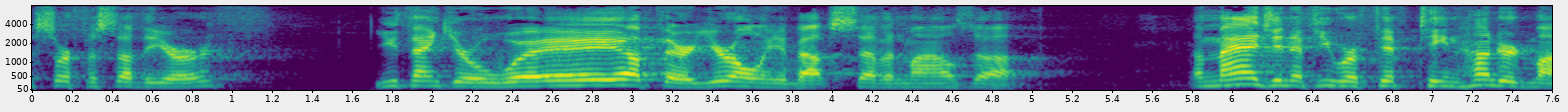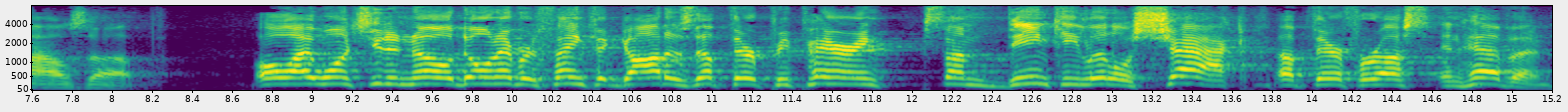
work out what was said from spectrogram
surface of the earth. You think you're way up there, you're only about seven miles up. Imagine if you were 1,500 miles up. Oh, I want you to know, don't ever think that God is up there preparing some dinky little shack up there for us in heaven.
